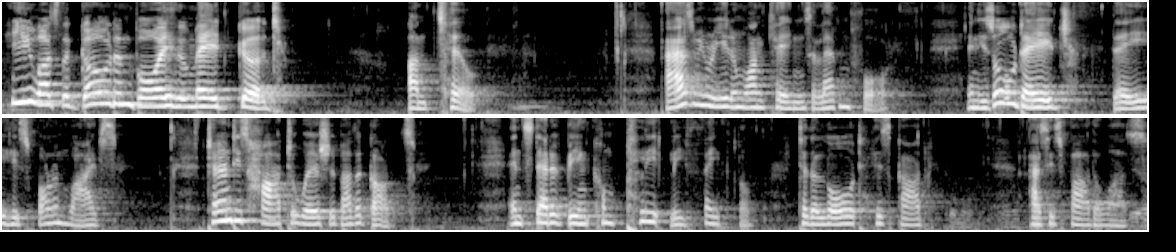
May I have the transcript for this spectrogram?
He was the golden boy who made good until, as we read in 1 Kings 11:4, in his old age, they, his foreign wives, turned his heart to worship other gods instead of being completely faithful to the Lord his God as his father was.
